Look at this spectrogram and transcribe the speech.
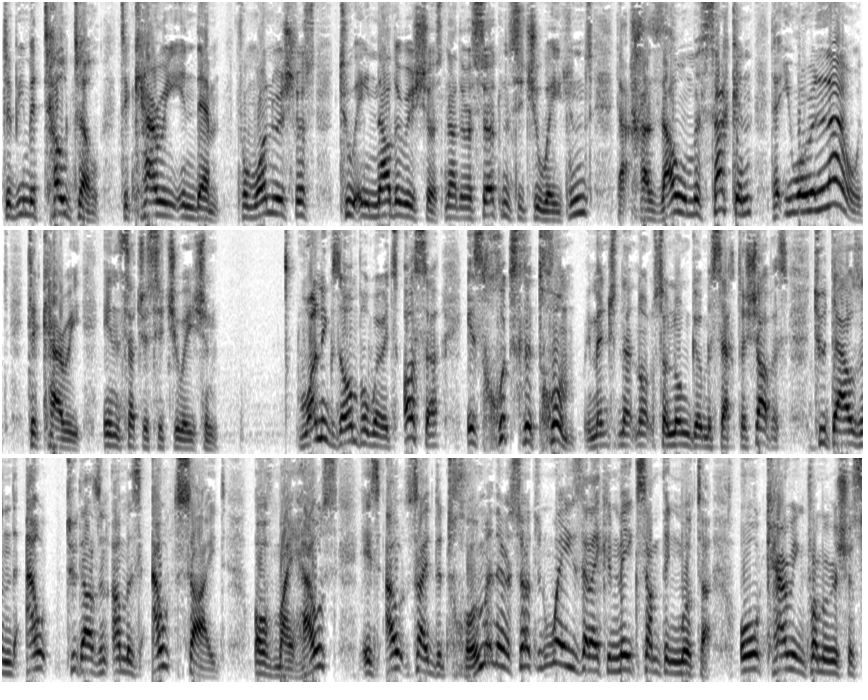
to be meteltel, to carry in them from one Rishus rishus to another rishus. Now there are certain situations that chazal masakin that you are allowed to carry in such a situation. One example where it's osa is chutz letchum. We mentioned that not so long ago, Masechta Shabbos. Two thousand out, two thousand amas outside of my house is outside the tchum, and there are certain ways that I can make something muta, or carrying from a rishus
